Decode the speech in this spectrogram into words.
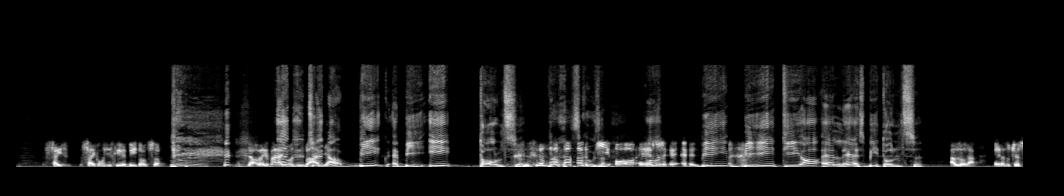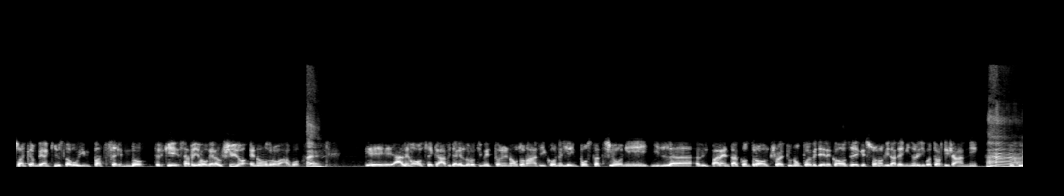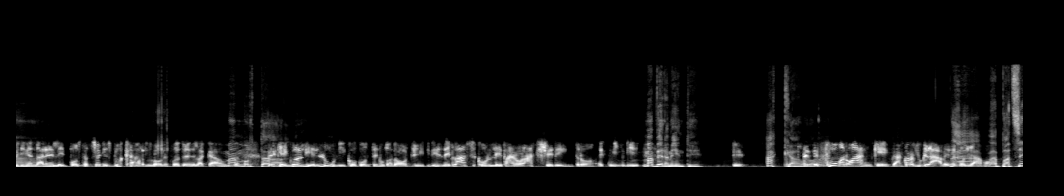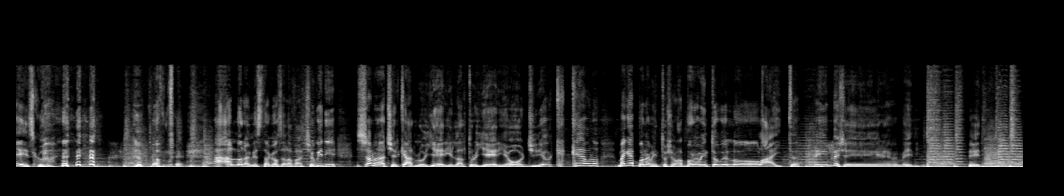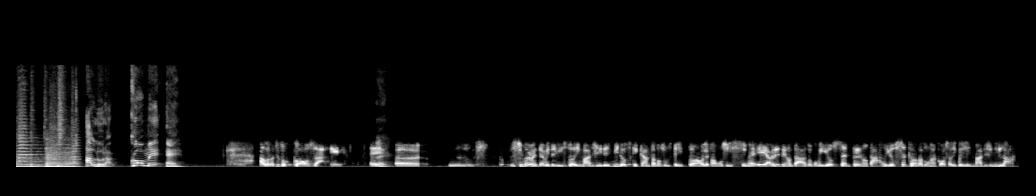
sai, sai come si scrive Beatles? no, perché magari uno si Cioè, sbaglia. no, B è B I Tols. Scusa. B-O-L-S. B B T O L S Beatles. Allora, era successo anche a me, anch'io stavo impazzendo perché sapevo che era uscito e non lo trovavo. Eh, E alle volte capita che loro ti mettono in automatico nelle impostazioni il, il parental control, cioè tu non puoi vedere cose che sono vietate ai minori di 14 anni. Ah. Per cui devi andare nelle impostazioni e sbloccarlo, nelle impostazioni dell'account. Perché quello lì è l'unico contenuto ad oggi di Disney Plus con le parolacce dentro. E quindi ma veramente? sì. Ah, cavolo. E fumano anche, ancora più grave se Ah, vogliamo. Ma pazzesco. Vabbè. Ah, allora questa cosa la faccio. Quindi sono a cercarlo ieri e l'altro ieri e oggi. Dico, che cavolo, ma che abbonamento c'ho? L'abbonamento quello light. E invece, eh, vedi, vedi. Allora, come è? Allora, tutto cosa è? È Eh. eh, sicuramente avete visto le immagini dei Beatles che cantano sul tetto, no? quelle famosissime, e avrete notato, come io ho sempre notato, io ho sempre notato una cosa di quelle immagini là,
